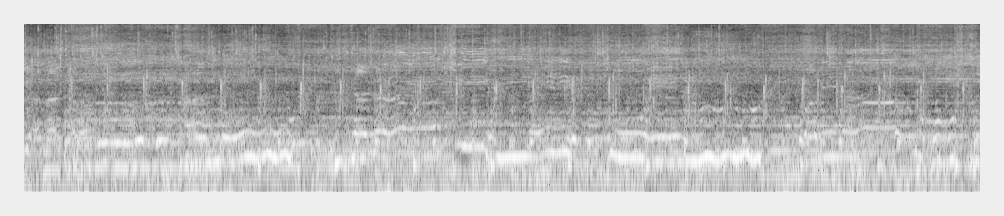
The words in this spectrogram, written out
山形の頂へ燃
